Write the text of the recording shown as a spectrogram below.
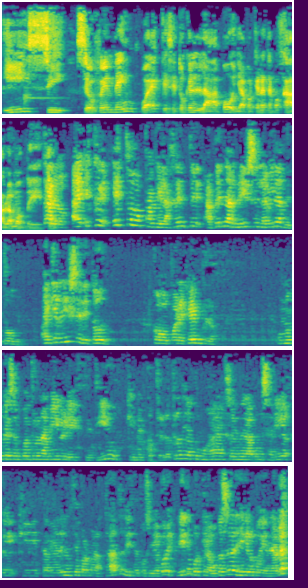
Y si se ofenden, pues que se toquen la polla, porque en este podcast hablamos de todo. Claro, hay- es que esto es para que la gente aprenda a reírse en la vida de todo. Hay que reírse de todo. Como por ejemplo, uno que se encuentra un amigo y le dice, tío, que me encontré el otro día a tu mujer saliendo de la comisaría que, que te había denunciado por malos tratos. Dice, pues sería por escrito, porque la boca se la dije que no podía ni hablar.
